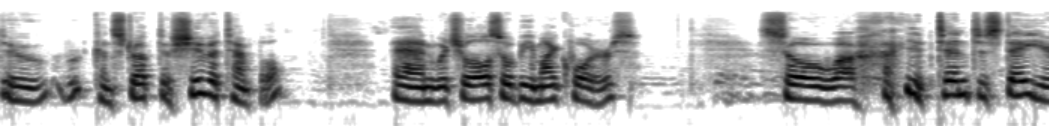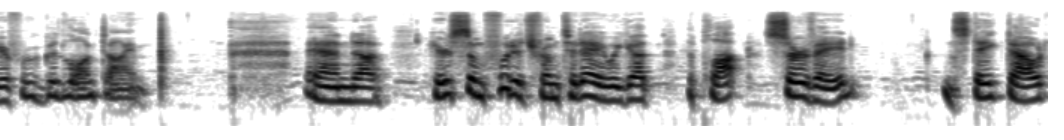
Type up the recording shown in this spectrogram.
to construct a Shiva temple, and which will also be my quarters. So uh, I intend to stay here for a good long time. And uh, here's some footage from today. We got the plot surveyed and staked out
